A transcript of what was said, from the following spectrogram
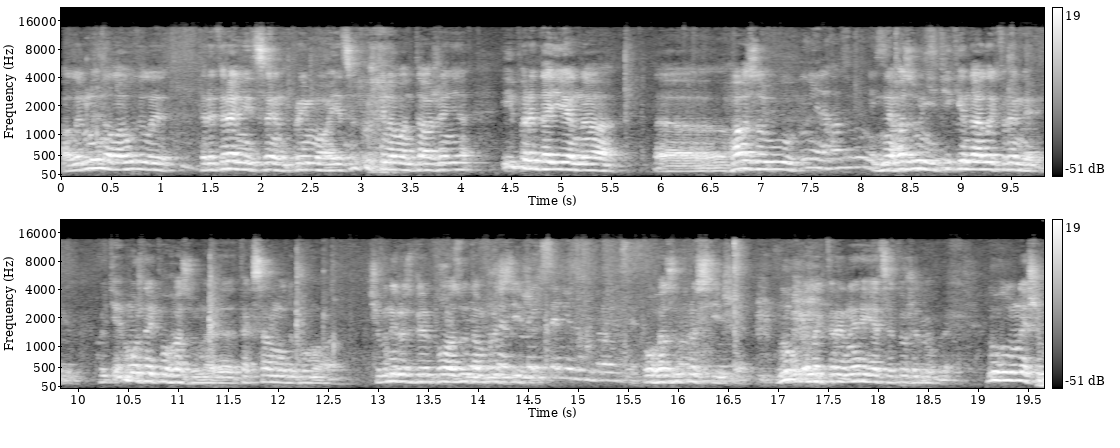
Але ми налагодили територіальний центр, приймає це трошки навантаження і передає на е, газову, Ні, газову не газову, ні, тільки на електроенергію. Хоча можна і по газу так само допомагати. Чи вони розбирають по газу там простіше? По газу простіше. Ну, електроенергія це дуже добре. Ну, головне, щоб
